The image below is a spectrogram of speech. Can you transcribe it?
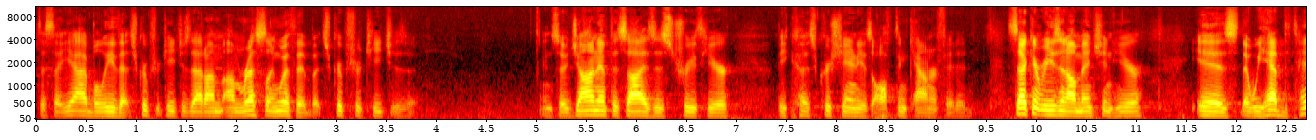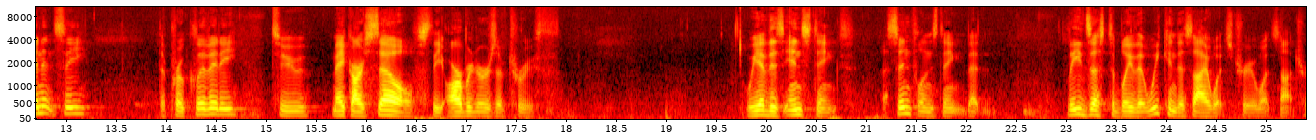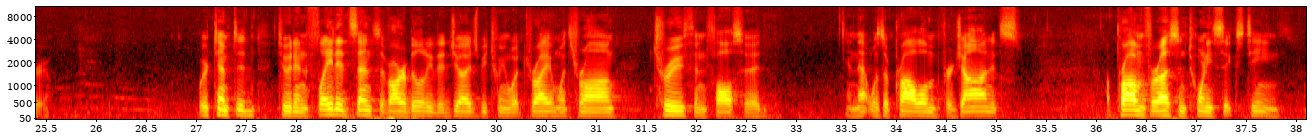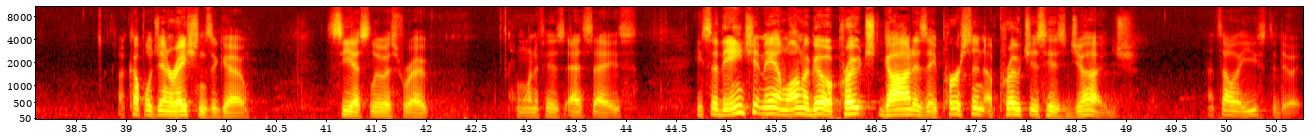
To say, yeah, I believe that. Scripture teaches that. I'm, I'm wrestling with it, but Scripture teaches it. And so John emphasizes truth here because Christianity is often counterfeited. Second reason I'll mention here is that we have the tendency, the proclivity to make ourselves the arbiters of truth. We have this instinct a sinful instinct that leads us to believe that we can decide what's true what's not true. We're tempted to an inflated sense of our ability to judge between what's right and what's wrong, truth and falsehood. And that was a problem for John. It's a problem for us in 2016. A couple generations ago, C.S. Lewis wrote in one of his essays, he said, The ancient man long ago approached God as a person approaches his judge. That's how they used to do it.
